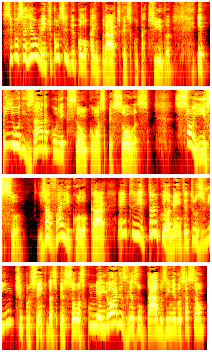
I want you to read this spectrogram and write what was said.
Se você realmente conseguir colocar em prática a escutativa e priorizar a conexão com as pessoas, só isso já vai lhe colocar entre tranquilamente entre os 20% das pessoas com melhores resultados em negociação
